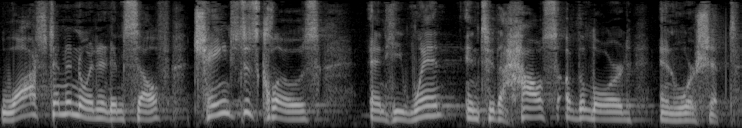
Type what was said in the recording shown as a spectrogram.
washed and anointed himself, changed his clothes, and he went into the house of the Lord and worshiped.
